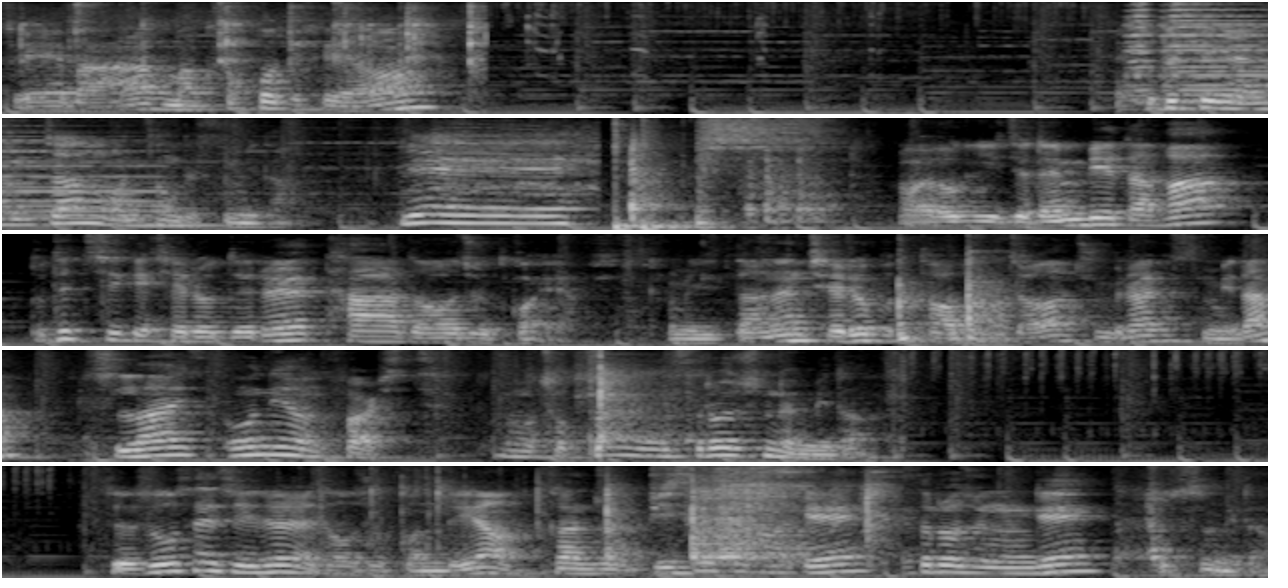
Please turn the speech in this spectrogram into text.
이제 막 막 섞어주세요. 부대찌개 양념장 완성됐습니다. 예. 어, 여기 이제 냄비에다가 부대찌개 재료들을 다 넣어줄 거예요. 그럼 일단은 재료부터 먼저 준비를 하겠습니다. Onion first. 어, 적당히 쓸어주시면 됩니다. 저 소세지를 넣어줄 건데요. 약간 좀 비스듬하게 쓸어주는 게 좋습니다.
